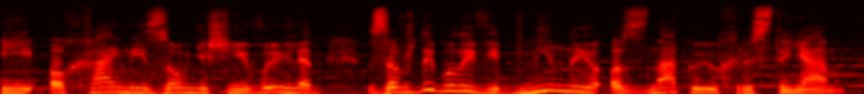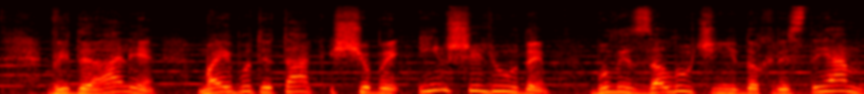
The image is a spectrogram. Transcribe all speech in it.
і охайний зовнішній вигляд завжди були відмінною ознакою християн. В ідеалі має бути так, щоб інші люди були залучені до християн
